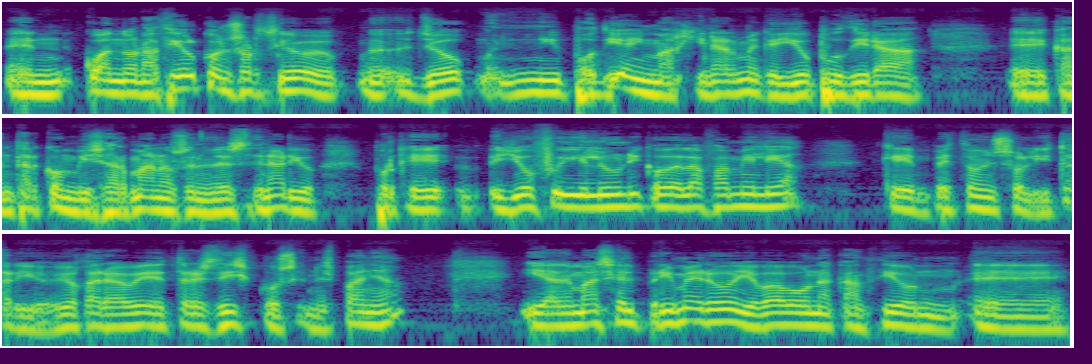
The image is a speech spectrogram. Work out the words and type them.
en, cuando nació el consorcio, eh, yo ni podía imaginarme que yo pudiera eh, cantar con mis hermanos en el escenario, porque yo fui el único de la familia que empezó en solitario. Yo grabé tres discos en España y además el primero llevaba una canción eh,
